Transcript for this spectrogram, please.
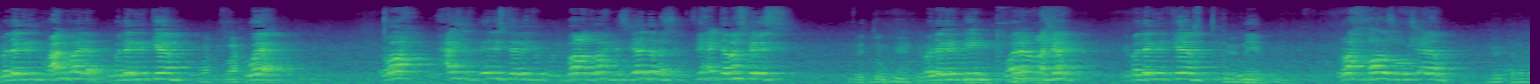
يبقى ده grade عنده ألم. يبقى ده grade كام؟ واحد. واحد. راح. حاسس ب instability البعض راح بزيادة بس في حتة ماسكة لسه. grade 2 يبقى ده grade مين؟ وألم اشد يبقى ده grade كام؟ 2 راح خالص ومفيش ألم. grade ثلاثة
